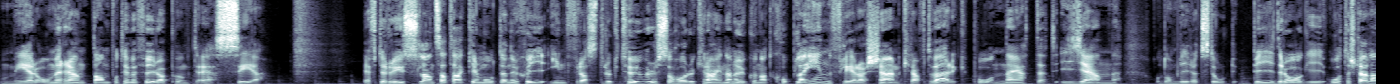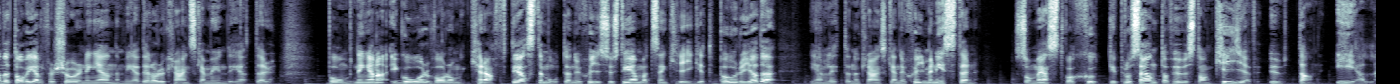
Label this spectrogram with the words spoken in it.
Mer om räntan på TV4.se. Efter Rysslands attacker mot energiinfrastruktur så har Ukraina nu kunnat koppla in flera kärnkraftverk på nätet igen och de blir ett stort bidrag i återställandet av elförsörjningen, meddelar ukrainska myndigheter. Bombningarna igår var de kraftigaste mot energisystemet sedan kriget började, enligt den ukrainska energiministern. Som mest var 70 procent av huvudstaden Kiev utan el.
